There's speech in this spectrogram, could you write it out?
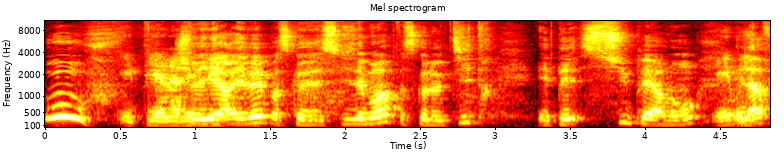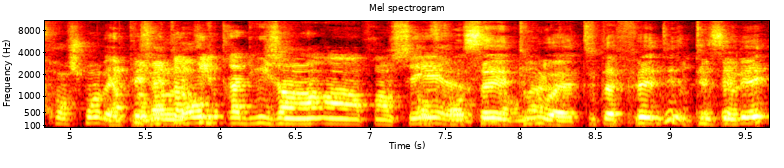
Ouf et puis, Je vais y arriver parce que, excusez-moi, parce que le titre était super long. Et, là, franchement, avec en plus, j'attends qu'ils traduisent en, français. En français et tout, ouais, tout à fait, désolé.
